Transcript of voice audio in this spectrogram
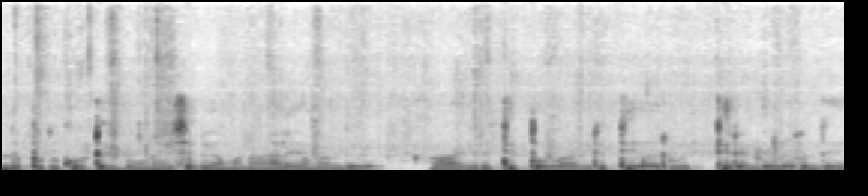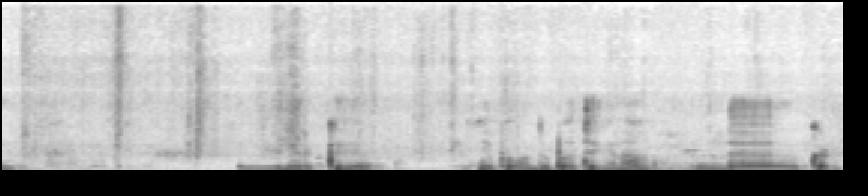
இந்த புதுக்கோட்டை புவனேஸ்வரி அம்மன் ஆலயம் வந்து ஆயிரத்தி தொள்ளாயிரத்தி அறுபத்தி ரெண்டுலேருந்து இருக்குது இப்போ வந்து பார்த்திங்கன்னா இந்த கட்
